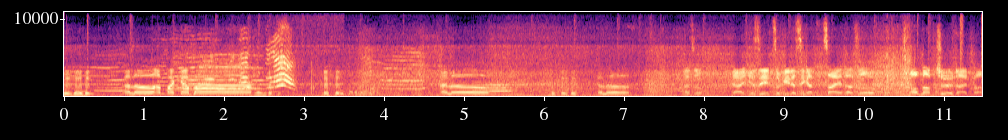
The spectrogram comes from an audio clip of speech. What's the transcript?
Hallo, apa kabar? Hallo. Hallo. Also, ja, ihr seht, so geht das die ganze Zeit. Also, traumhaft schön einfach.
